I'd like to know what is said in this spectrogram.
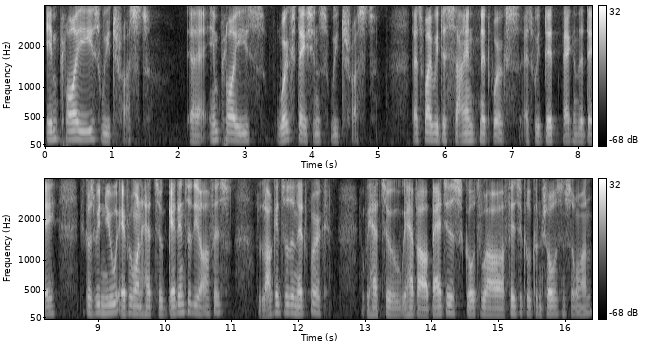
employees we trust, uh, employees workstations we trust. That's why we designed networks as we did back in the day, because we knew everyone had to get into the office, log into the network. We had to we have our badges, go through our physical controls and so on.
